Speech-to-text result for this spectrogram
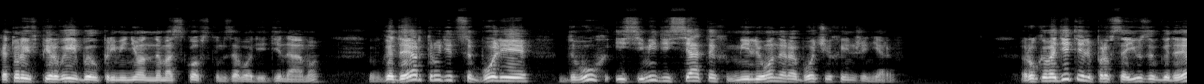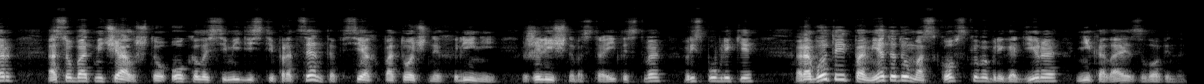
который впервые был применен на московском заводе «Динамо», в ГДР трудится более 2,7 миллиона рабочих и инженеров. Руководитель профсоюзов ГДР особо отмечал, что около 70% всех поточных линий жилищного строительства в республике работает по методу московского бригадира Николая Злобина.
